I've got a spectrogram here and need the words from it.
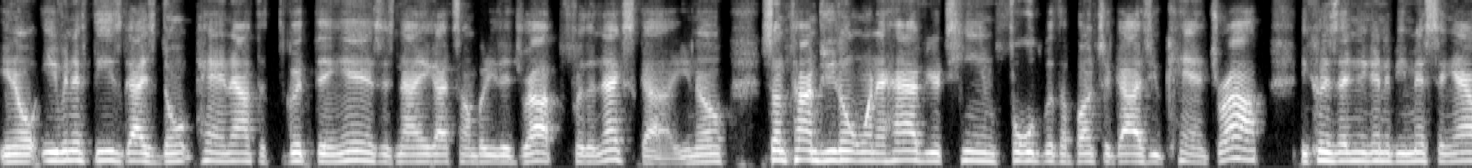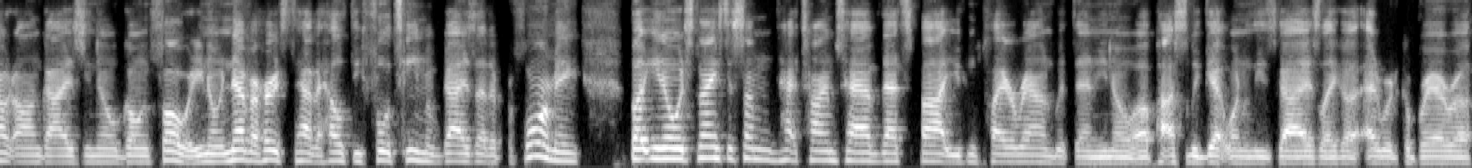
You know, even if these guys don't pan out, the good thing is, is now you got somebody to drop for the next guy, you know sometimes you don't want to have your team fooled with a bunch of guys you can't drop because then you're going to be missing out on guys, you know, going forward. You know, it never hurts to have a healthy full team of guys that are performing, but you know, it's nice to sometimes have that spot you can play around with. Then you know, uh, possibly get one of these guys like uh, Edward Cabrera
